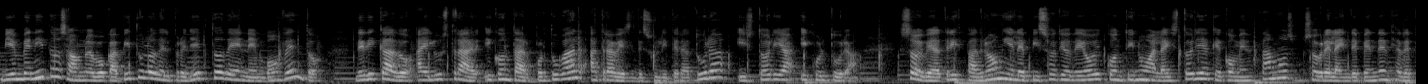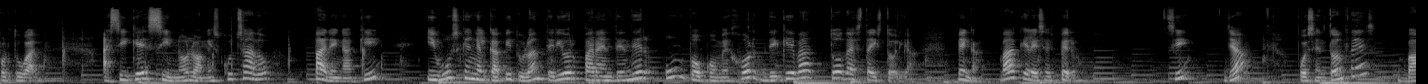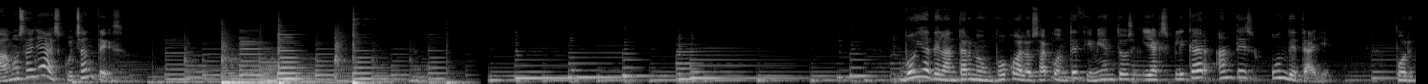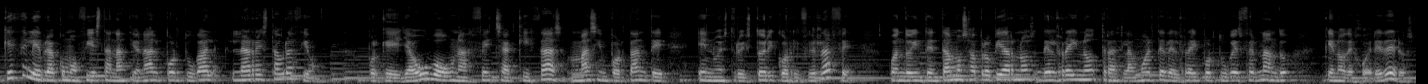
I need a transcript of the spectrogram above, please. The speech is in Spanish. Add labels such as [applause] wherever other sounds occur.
Bienvenidos a un nuevo capítulo del proyecto de En Bonvento, dedicado a ilustrar y contar Portugal a través de su literatura, historia y cultura. Soy Beatriz Padrón y el episodio de hoy continúa la historia que comenzamos sobre la independencia de Portugal. Así que si no lo han escuchado, paren aquí y busquen el capítulo anterior para entender un poco mejor de qué va toda esta historia. Venga, va que les espero. ¿Sí? ¿Ya? Pues entonces, vamos allá, escuchantes. Voy a adelantarme un poco a los acontecimientos y a explicar antes un detalle. ¿Por qué celebra como fiesta nacional Portugal la restauración? Porque ya hubo una fecha quizás más importante en nuestro histórico rifirrafe, cuando intentamos apropiarnos del reino tras la muerte del rey portugués Fernando, que no dejó herederos.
